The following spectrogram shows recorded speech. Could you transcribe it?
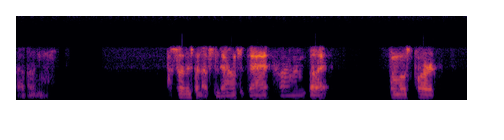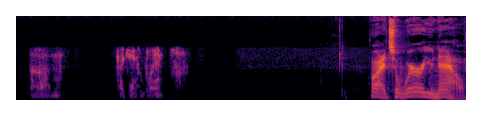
Um, so there's been ups and downs with that, um, but for the most part, um, I can't complain. All right. So where are you now?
